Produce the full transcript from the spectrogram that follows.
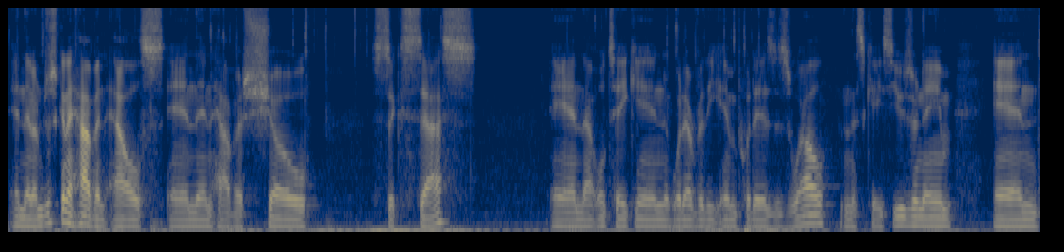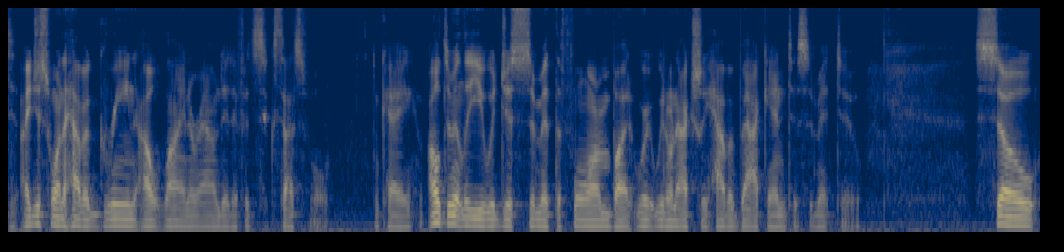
And then I'm just going to have an else and then have a show success. And that will take in whatever the input is as well, in this case, username. And I just want to have a green outline around it if it's successful. Okay. Ultimately, you would just submit the form, but we're, we do not actually have a back end to submit to. So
